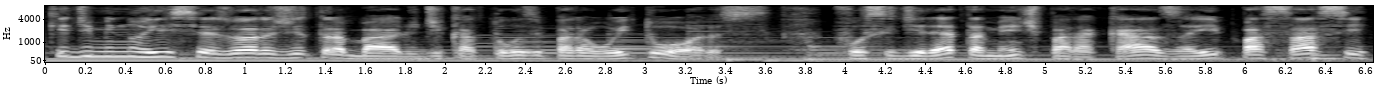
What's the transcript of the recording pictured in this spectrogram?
que diminuísse as horas de trabalho de 14 para 8 horas, fosse diretamente para casa e passasse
